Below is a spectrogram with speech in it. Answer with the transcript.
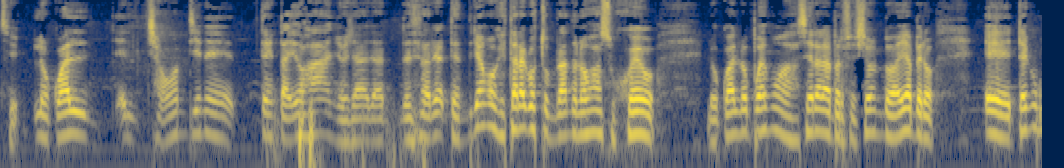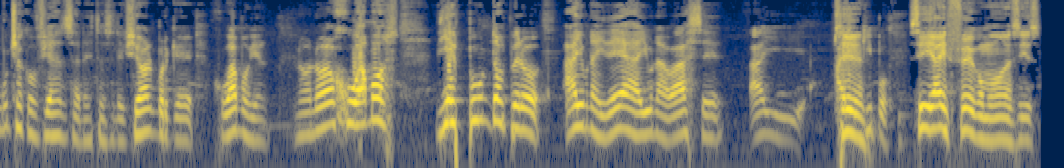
Sí. Lo cual el chabón tiene 32 años, ya, ya tendríamos que estar acostumbrándonos a su juego, lo cual no podemos hacer a la perfección todavía, pero eh, tengo mucha confianza en esta selección porque jugamos bien. No, no jugamos 10 puntos, pero hay una idea, hay una base, hay, hay equipo. Sí, hay fe, como decís.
